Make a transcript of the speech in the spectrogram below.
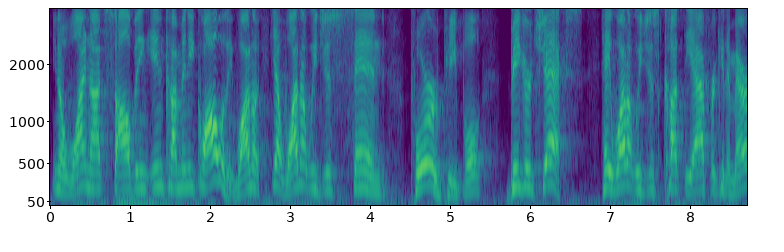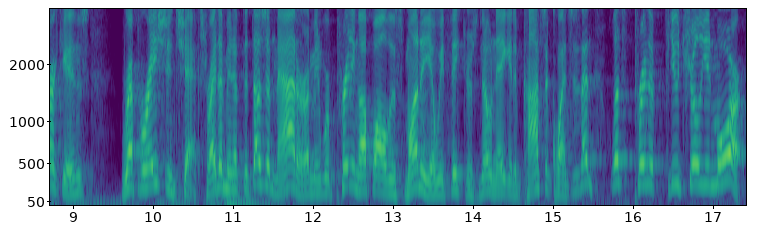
you know, why not solving income inequality? Why not, yeah, why don't we just send poorer people bigger checks? Hey, why don't we just cut the African Americans reparation checks, right? I mean, if it doesn't matter, I mean, we're printing up all this money and we think there's no negative consequences, then let's print a few trillion more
